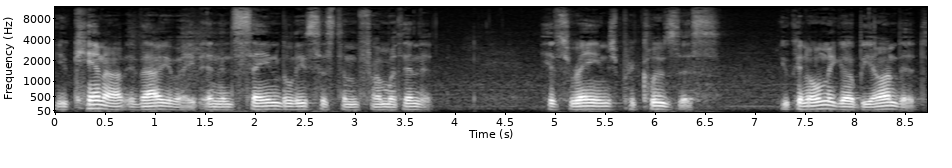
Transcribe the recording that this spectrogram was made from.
You cannot evaluate an insane belief system from within it. Its range precludes this. You can only go beyond it,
